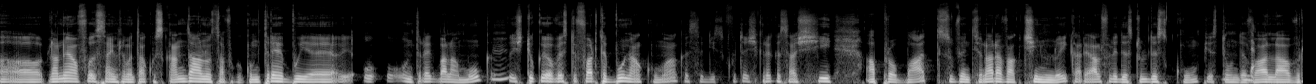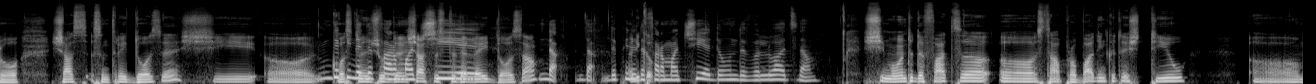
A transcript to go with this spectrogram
Uh, la noi a fost, s-a implementat cu scandal, nu s-a făcut cum trebuie, un întreg balamuc. Mm. Știu că e o veste foarte bună acum, că se discută și cred că s-a și aprobat subvenționarea vaccinului, care altfel e destul de scump, este undeva da. la vreo 6, sunt 3 doze și uh, costă în jur farmacie, de 600 de lei doza. Da, da, depinde adică, de farmacie, de unde vă luați, da. Și în momentul de față uh, s-a aprobat, din câte știu, uh,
